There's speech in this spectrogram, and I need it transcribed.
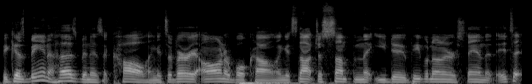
Because being a husband is a calling, it's a very honorable calling. It's not just something that you do. People don't understand that it's a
